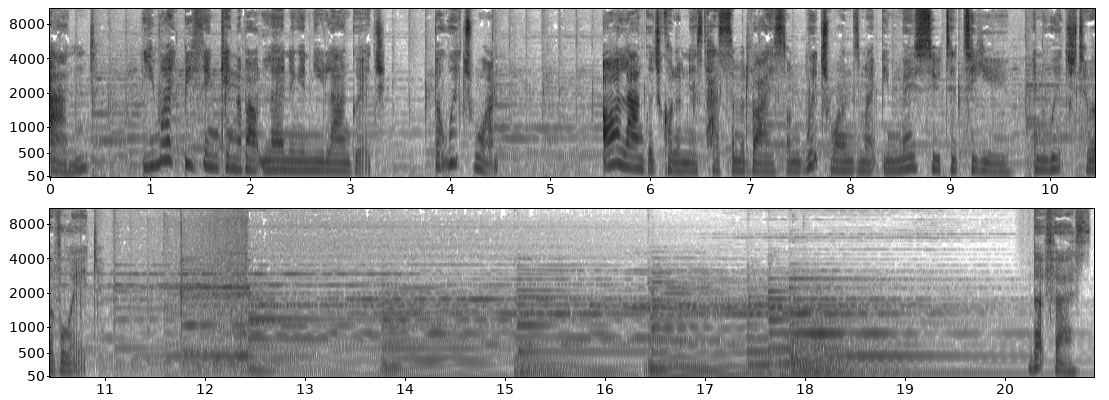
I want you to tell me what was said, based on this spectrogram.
And you might be thinking about learning a new language, but which one? Our language columnist has some advice on which ones might be most suited to you and which to avoid. But first,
